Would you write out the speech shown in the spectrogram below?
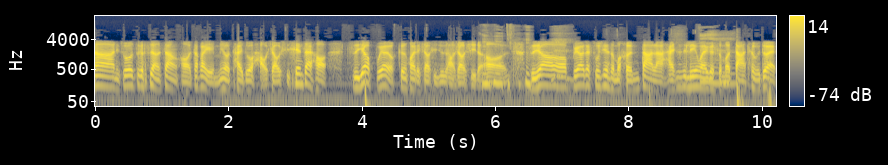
那你说这个市场上哈，大概也没有太多好消息。现在哈。只要不要有更坏的消息，就是好消息的哦。只要不要再出现什么恒大啦，还是另外一个什么大，对不对？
